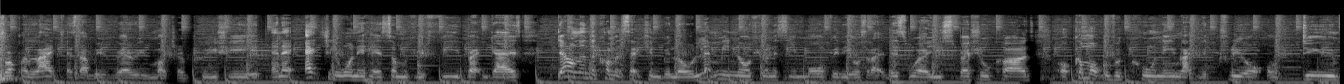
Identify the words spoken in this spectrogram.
drop a like as that'd be very much appreciated. And I actually want to hear some of your feedback guys. Down in the comment section below let me know if you want to see more videos like this. Where use special cards? Or come up with a cool name like the Trio of Doom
